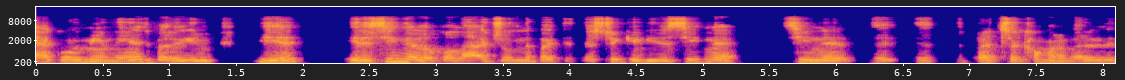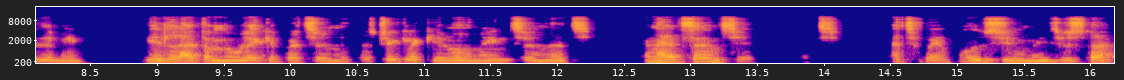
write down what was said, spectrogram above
not going to name names, but you know, you had you'd have seen the local lads running about the district. If you'd have seen the seen the the, the, the Brits are coming about it, I mean, you let them know like if it's in the district, like you know what I mean. So that's in that sense, that's that's the way it was. You know I mean? Just that.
